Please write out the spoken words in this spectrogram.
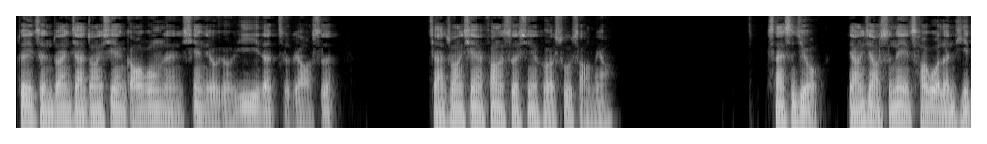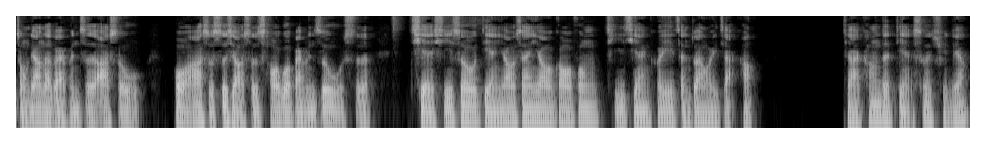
对诊断甲状腺高功能腺瘤有意义的指标是甲状腺放射性核素扫描。三十九，两小时内超过人体总量的百分之二十五，或二十四小时超过百分之五十。且吸收碘幺三幺高峰提前，可以诊断为甲亢。甲亢的碘摄取量。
